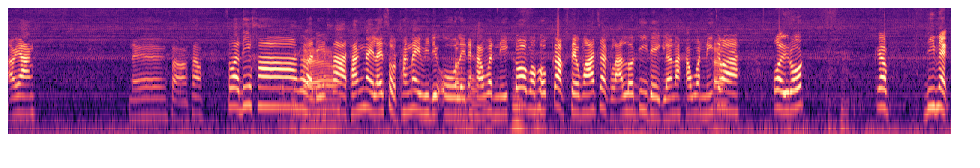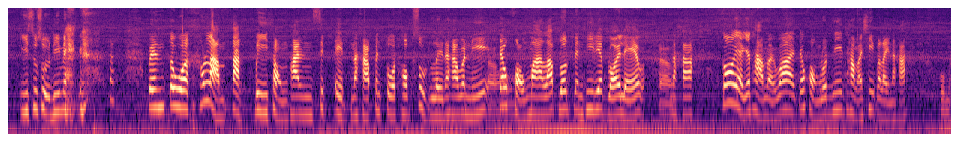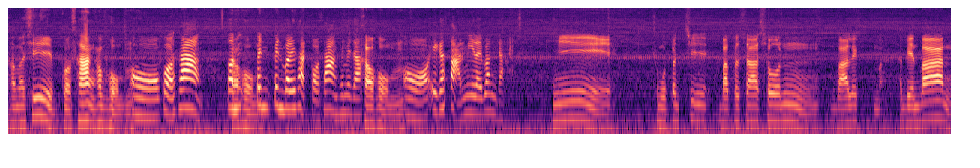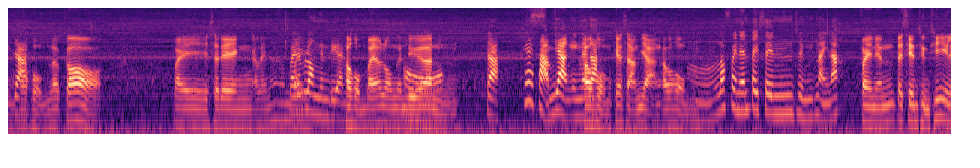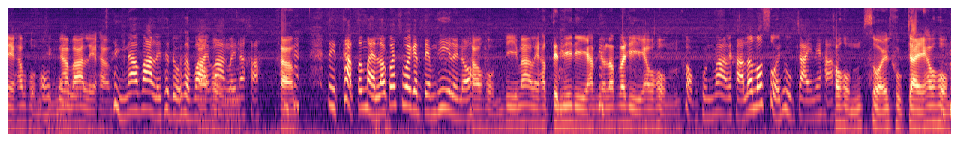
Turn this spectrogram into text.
เอายังหนึ่งสองสามสวัสดีค่ะ สสวัวัสสดีดีครัค่ะบทั้งในไลฟ์สดทั้งในวิดีโอเลยนะคะผมวันนี้ก็มาพบกับเซลมาจากร้านรถดีเด็กแล้วนะคะ วันนี้ครับ จะมาปล่อยรถกับ d m a x Isuzu d m a x เป็นตัวข้าวหลามตัดปี 2011 นะคะ เป็นตัวท็อปสุดเลยนะคะ วันนี้ครับเจ้าของมารับรถเป็นที่เรียบร้อยแล้วครับ นะคะ ก็อยากจะถามหน่อยว่าเจ้าของรถนี่ทำอาชีพอะไรนะคะ ผมทำอาชีพก่อสร้างครับผม อ๋อก่อสร้าง ตอนนี้ครับผม เป็นเป็นบริษัทก่อสร้างใช่ไหมจ๊ะครับผม อ๋อเอกสารมีอะไรบ้างจ๊ะมีสมุดบัญชีบัตรประชาชนบ้านเลขทะเบียนบ้านจ้ะครับผมแล้วก็ไปแสดงอะไรนะใบรับรองเงินเดือน ครับผมใบรับรองเงินเดือนอ๋อ จ้ะแค่3อย่างเองคนะรับจ๊ะผมแค่3อย่างครับผมอืมแล้วไฟแนนซ์ไปเซ็นถึงไหนนะ ไฟแนนซ์ไปเซ็นถึงที่เลยครับผมโอ้โห ถึงหน้าบ้านเลยครับ ถึงหน้าบ้านเลยสะดวกสบายครับผม มากเลยนะคะ ครับ ติดขัดตรงไหนเราก็ช่วยกันเต็มที่เลยเนาะครับผมดีมากเลยครับเต็นท์นี้ดีครับยอมรับว่าดีครับผม ขอบคุณมากเลยค่ะ แล้วรถสวยถูกใจไหมคะครับผมสวยถูกใจครับผม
